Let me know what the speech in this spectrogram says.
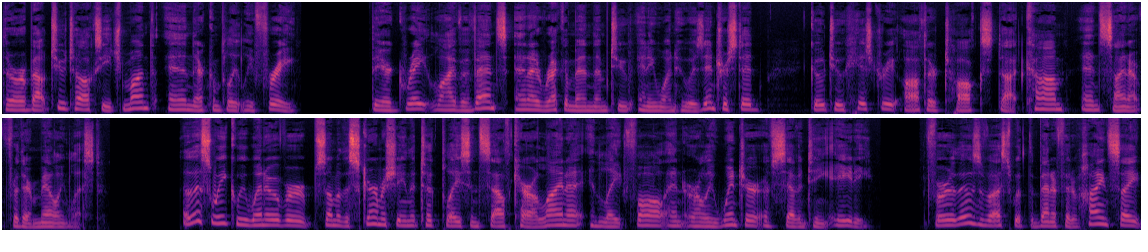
There are about two talks each month, and they're completely free. They are great live events, and I recommend them to anyone who is interested. Go to historyauthortalks.com and sign up for their mailing list. Now, this week we went over some of the skirmishing that took place in South Carolina in late fall and early winter of 1780. For those of us with the benefit of hindsight,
